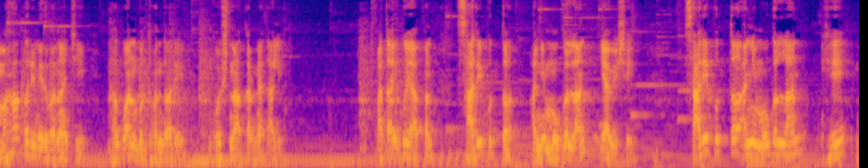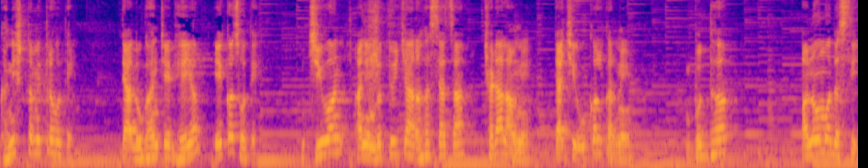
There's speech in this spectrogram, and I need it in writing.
महापरिनिर्वाणाची भगवान बुद्धांद्वारे घोषणा करण्यात आली. आता ऐकूया आपण सारीपुत्त आणि मोगल्लान याविषयी. सारीपुत्त आणि मोगल्लान हे घनिष्ठ मित्र होते. त्या दोघांचे ध्येय एकच होते. जीवन आणि मृत्यूच्या रहस्याचा छडा लावणे त्याची उकल करणे. बुद्ध अनोमदस्सी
